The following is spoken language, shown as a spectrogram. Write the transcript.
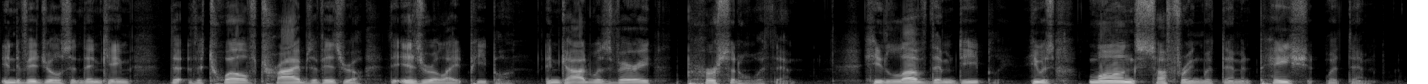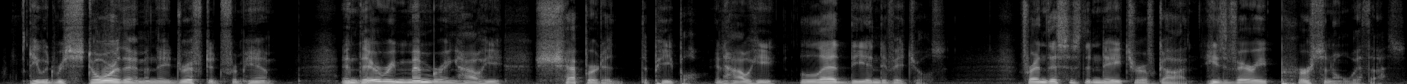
individuals, and then came the, the 12 tribes of Israel, the Israelite people. And God was very personal with them. He loved them deeply. He was long suffering with them and patient with them. He would restore them and they drifted from him. And they're remembering how he shepherded the people and how he led the individuals. Friend, this is the nature of God. He's very personal with us.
